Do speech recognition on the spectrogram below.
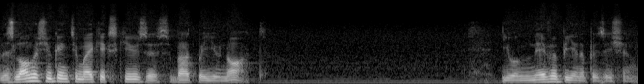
And as long as you're going to make excuses about where you're not, you will never be in a position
